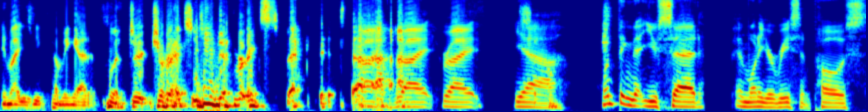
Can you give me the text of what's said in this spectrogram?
They might just be coming at it from a direction you never expected. right, right, right. Yeah. So. One thing that you said in one of your recent posts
